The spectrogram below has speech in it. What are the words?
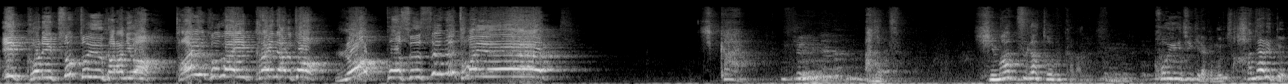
一個陸足というからには太鼓が一回なると六歩進むという。近い。あの飛沫が飛ぶから。こういう時期なんかもう離れてる。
